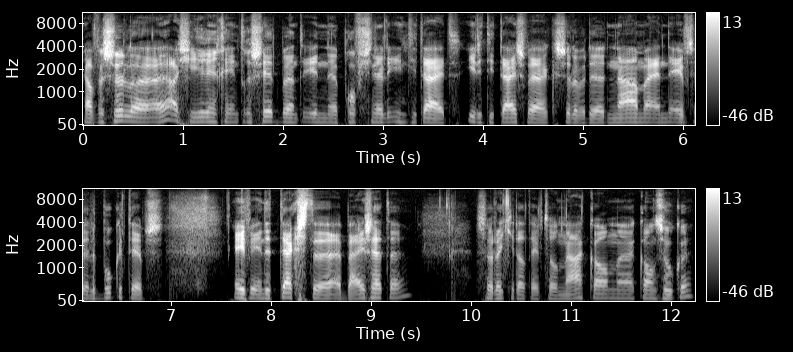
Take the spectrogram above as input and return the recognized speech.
ja, we zullen, als je hierin geïnteresseerd bent in uh, professionele identiteit, identiteitswerk, zullen we de namen en de eventuele boekentips even in de tekst erbij zetten zodat je dat eventueel na kan, uh, kan zoeken.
